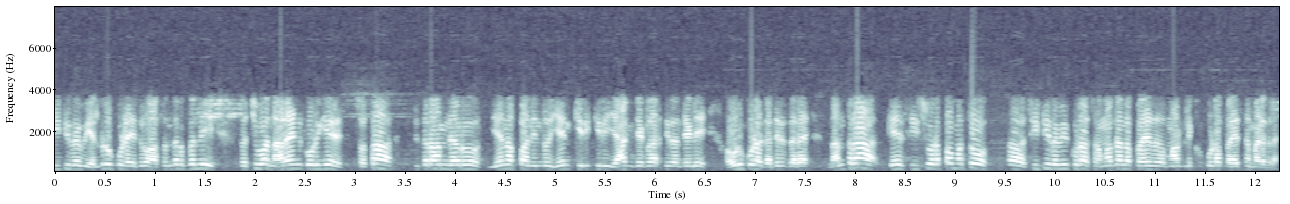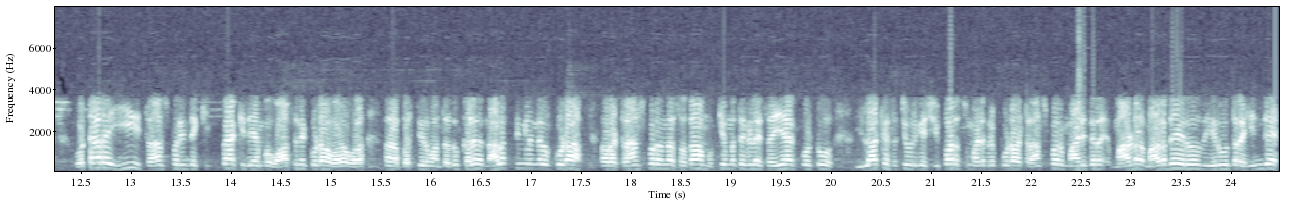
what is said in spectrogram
C T Ravi ಎಲ್ಲರೂ ಕೂಡ ಇದ್ರು. ಆ ಸಂದರ್ಭದಲ್ಲಿ ಸಚಿವ ನಾರಾಯಣಗೌಡರಿಗೆ ಸ್ವತಃ ಸಿದ್ದರಾಮಯ್ಯವರು ಏನಪ್ಪ ನಿಂದು ಏನ್ ಕಿರಿಕಿರಿ ಯಾಕೆ ಜಗಳಾಡ್ತೀರ ಅಂತ ಹೇಳಿ ಅವರು ಕೂಡ ಗದರಿದ್ದಾರೆ. ನಂತರ ಕೆ ಎಸ್ ಈಶ್ವರಪ್ಪ ಮತ್ತು ಸಿ ಟಿ ರವಿ ಕೂಡ ಸಮಾಧಾನ ಮಾಡ್ಲಿಕ್ಕೂ ಕೂಡ ಪ್ರಯತ್ನ ಮಾಡಿದ್ದಾರೆ. ಒಟ್ಟಾರೆ ಈ ಟ್ರಾನ್ಸ್ಫರ್ ಇಂದ ಕಿಕ್ ಬ್ಯಾಕ್ ಇದೆ ಎಂಬ ವಾಸನೆ ಕೂಡ ಬರ್ತಿರುವಂತದ್ದು. ಕಳೆದ ನಾಲ್ಕು ತಿಂಗಳಿನಲ್ಲಿ ಕೂಡ ಅವರ ಟ್ರಾನ್ಸ್ಫರ್ ಅನ್ನ ಸ್ವತಃ ಮುಖ್ಯಮಂತ್ರಿಗಳೇ ಸಹಿ ಹಾಕಿಕೊಟ್ಟು ಇಲಾಖೆ ಸಚಿವರಿಗೆ ಶಿಫಾರಸು ಮಾಡಿದ್ರೆ ಕೂಡ ಟ್ರಾನ್ಸ್ಫರ್ ಮಾಡಿದ್ರೆ, ಮಾಡ ಮಾಡದೇ ಇರೋದು ಇರುವುದರ ಹಿಂದೆ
